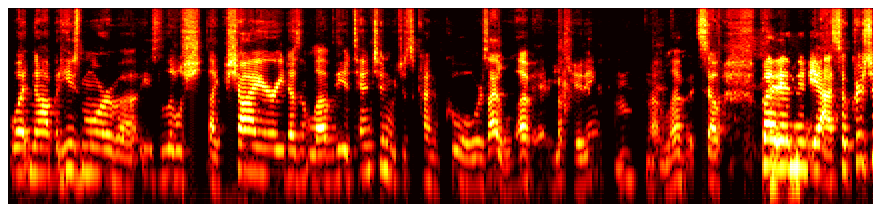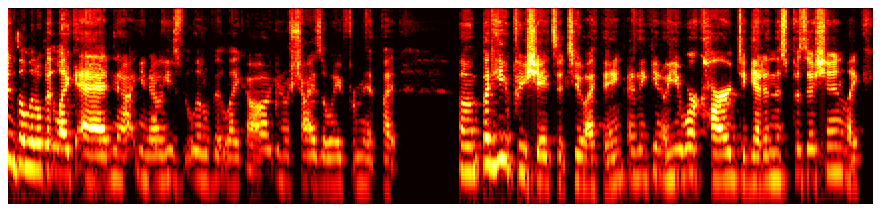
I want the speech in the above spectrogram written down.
whatnot, but he's more of a he's a little sh- like shyer. He doesn't love the attention, which is kind of cool. Whereas I love it. Are you kidding? Mm, I love it. So, but and then yeah, so Christian's a little bit like Ed. Now you know he's a little bit like oh you know shies away from it, but um, but he appreciates it too. I think. I think you know he worked hard to get in this position. Like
